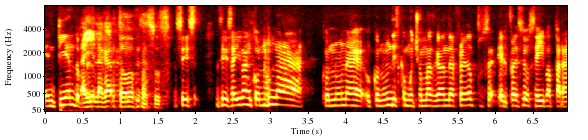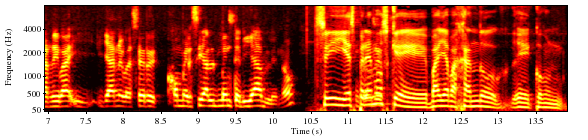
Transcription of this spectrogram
Entiendo. Ahí el lagarto, Jesús. Si, si, se iban con una con una con un disco mucho más grande, Alfredo, pues el precio se iba para arriba y ya no iba a ser comercialmente viable, ¿no? Sí, esperemos que vaya bajando eh, con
